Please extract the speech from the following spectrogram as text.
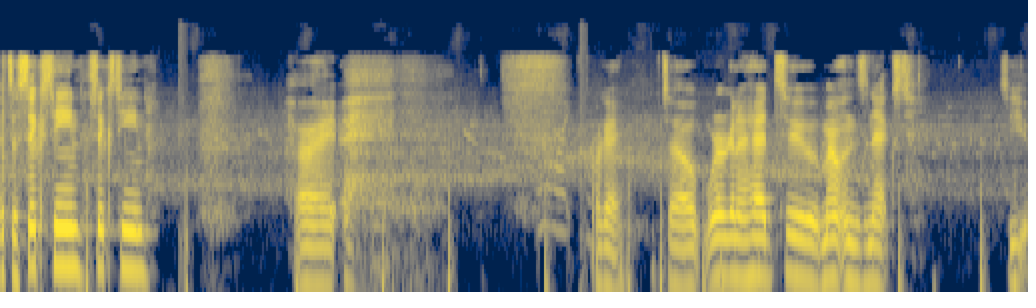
it's a 16. 16. All right. Okay, so we're gonna head to mountains next. See you.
